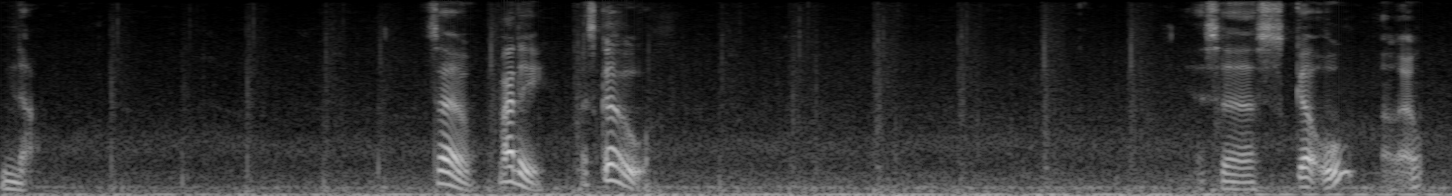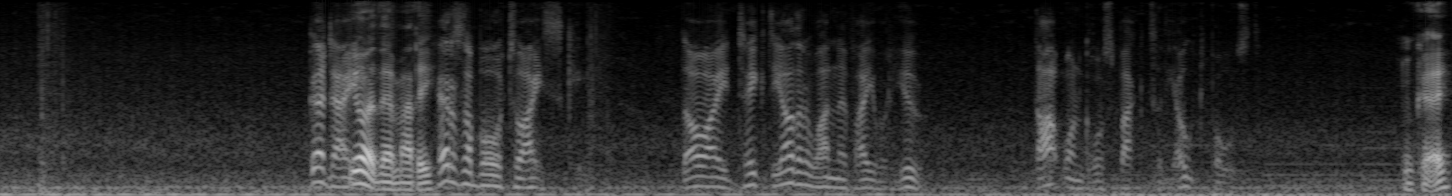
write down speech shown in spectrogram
No. So, Maddie, let's go. It's a skull. Oh, hello. Good day. You're there, Maddie? Here's a boat to Ice King. Though I'd take the other one if I were you. That one goes back to the outpost. Okay.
